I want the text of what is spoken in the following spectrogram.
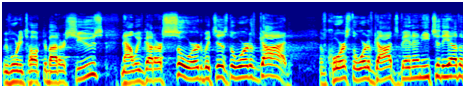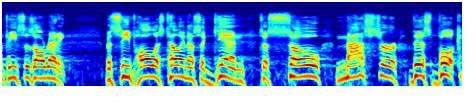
We've already talked about our shoes. Now we've got our sword, which is the Word of God. Of course, the Word of God's been in each of the other pieces already. But see, Paul is telling us again to so master this book,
